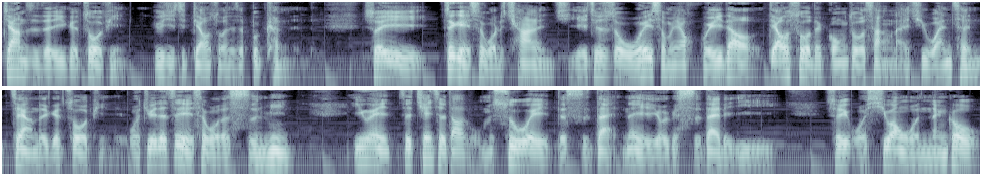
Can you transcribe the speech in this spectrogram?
这样子的一个作品，尤其是雕塑，那是不可能。所以这个也是我的 challenge，也就是说，我为什么要回到雕塑的工作上来去完成这样的一个作品？我觉得这也是我的使命，因为这牵扯到我们数位的时代，那也有一个时代的意义。所以我希望我能够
